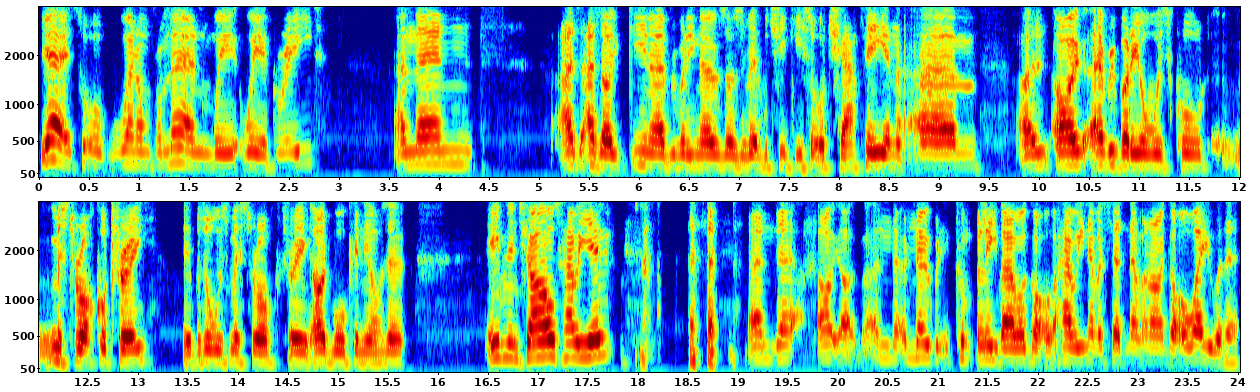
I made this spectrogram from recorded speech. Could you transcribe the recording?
yeah, it sort of went on from there, and we we agreed, and then as as I you know everybody knows I was a bit of a cheeky sort of chappy, and um, I, I everybody always called Mr. Ochiltree. It was always Mr. Ochiltree. I'd walk in the office. Evening, Charles. How are you? and uh, I, I, and nobody couldn't believe how I got how he never said no and I got away with it.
